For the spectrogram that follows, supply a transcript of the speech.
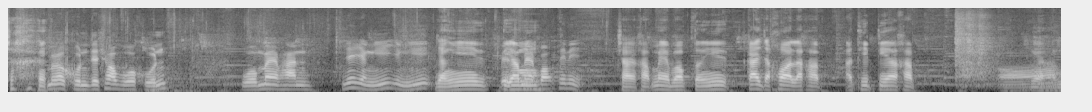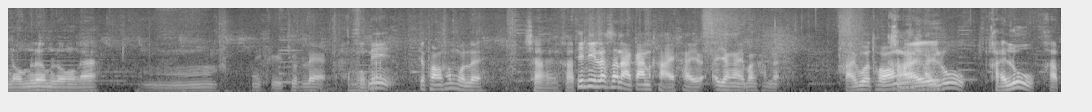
ใช่ ไม่ว่าคุณจะชอบวัวขุน วัวแม่พันธุ์เนี่ยอย่างนี้อย่างนี้อย่างนี้เตเป็นรียมแม่บล็อกที่นี่ใช่ครับ แม่บล็อกตัวนี้ใกล้จะคลอดแล้วครับ อาทิตย์เนี้ยครับอ๋อเนี่ยนมเริ่มลงแล้ว อืมนี่คือชุดแรก อันนี้นี่จะท้องทั้งหมดเลย ใช่ครับ ที่นี่ลักษณะการขายขายยังไงบ้างครับเนี่ยขายวัวท้องไหมขาย ขายลูก ขายลูกครับ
